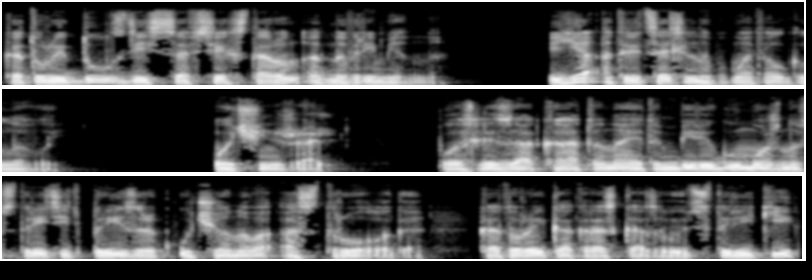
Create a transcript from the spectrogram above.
который дул здесь со всех сторон одновременно. Я отрицательно помотал головой. Очень жаль. После заката на этом берегу можно встретить призрак ученого астролога который, как рассказывают старики,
